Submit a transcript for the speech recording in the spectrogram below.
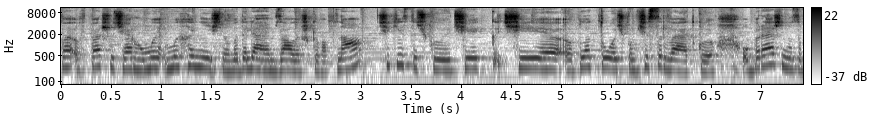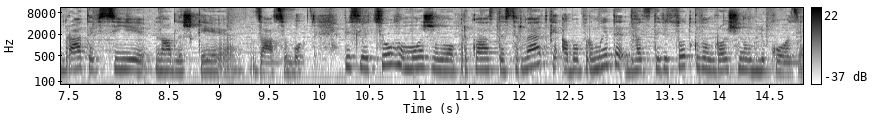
в першу чергу ми механічно видаляємо залишки вапна, чи кісточкою, чи, чи платочком, чи серветкою, обережно забрати всі надлишки засобу. Після цього можемо прикласти серветки або промити 20% розчином глюкози.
